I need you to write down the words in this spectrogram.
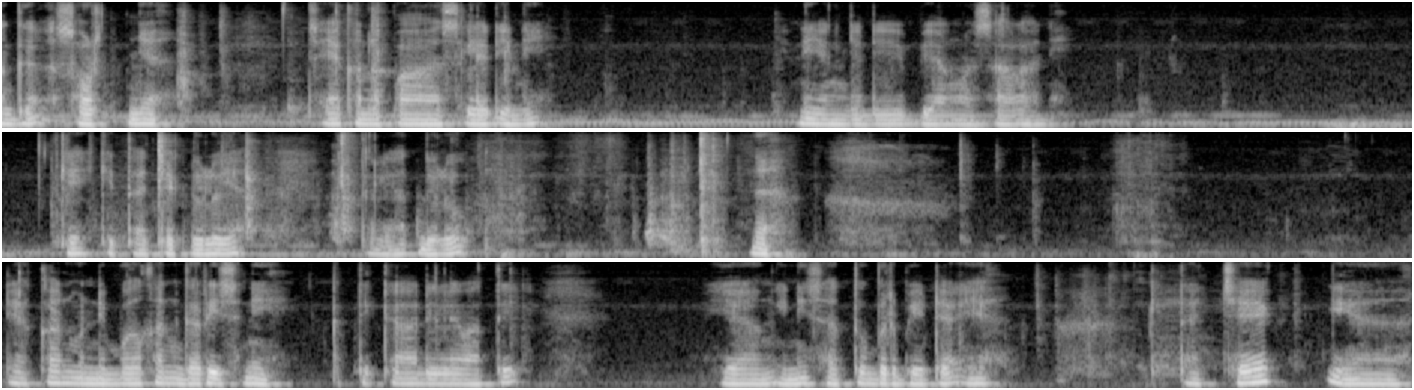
agak shortnya. Saya akan lepas led ini. Ini yang jadi biang masalah nih. Oke, kita cek dulu ya. Kita lihat dulu. Nah, dia akan menimbulkan garis nih ketika dilewati. Yang ini satu berbeda ya. Kita cek ya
